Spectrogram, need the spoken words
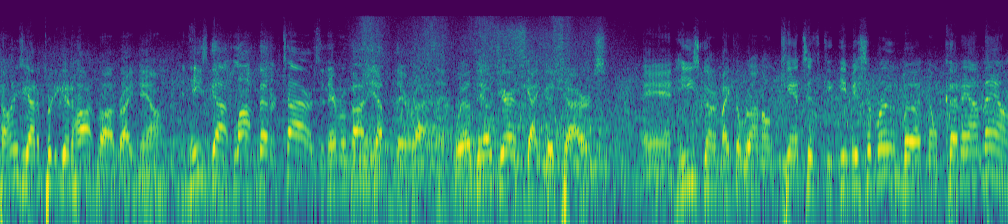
Tony's got a pretty good hot rod right now. And he's got a lot better tires than everybody up there right now. Well, Dale Jarrett's got good tires, and he's going to make a run on Kenseth. Give me some room, bud. Don't cut out now.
